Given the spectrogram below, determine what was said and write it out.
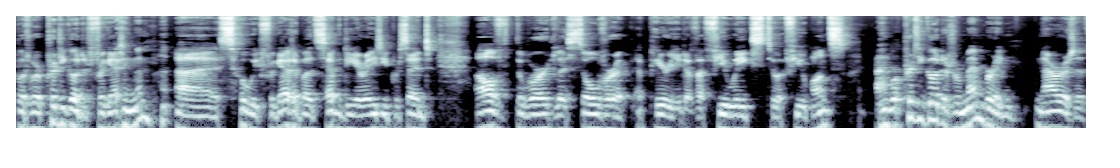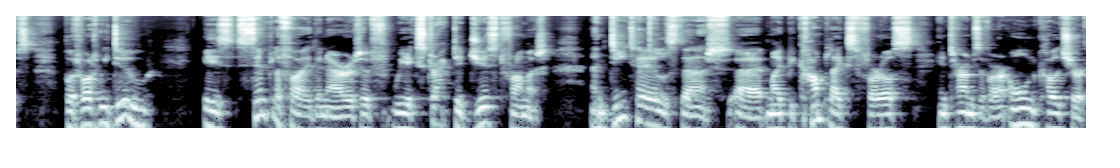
but we're pretty good at forgetting them. Uh, so we forget about 70 or 80% of the word lists over a, a period of a few weeks to a few months. And we're pretty good at remembering narratives. But what we do is simplify the narrative, we extract a gist from it, and details that uh, might be complex for us in terms of our own culture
